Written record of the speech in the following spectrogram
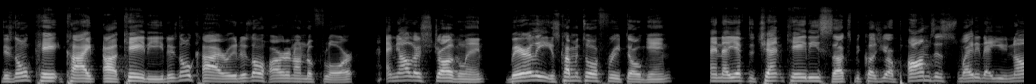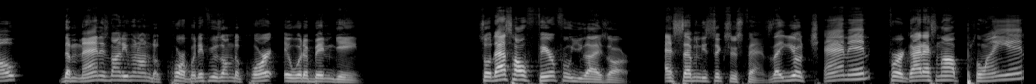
There's no K- K- uh, KD. There's no Kyrie. There's no Harden on the floor, and y'all are struggling. Barely is coming to a free throw game and now you have to chant KD sucks because your palms are sweaty that you know the man is not even on the court. But if he was on the court, it would have been game. So that's how fearful you guys are as 76ers fans. Like you're chanting for a guy that's not playing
